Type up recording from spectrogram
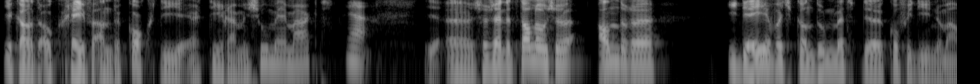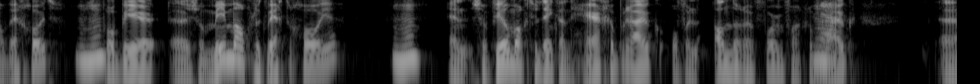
Je kan het ook geven aan de kok die er tiramisu mee maakt. Ja. Eh, zo zijn er talloze andere ideeën wat je kan doen met de koffie die je normaal weggooit. Mhm. Probeer eh, zo min mogelijk weg te gooien. Mhm. En zoveel mogelijk te denken aan hergebruik of een andere vorm van gebruik. Eh,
